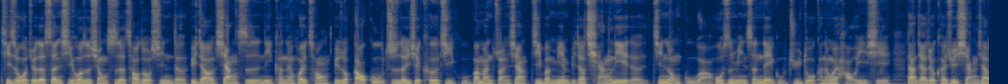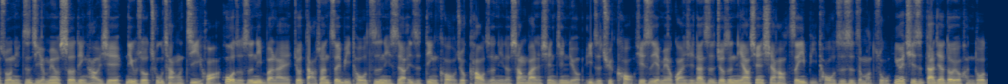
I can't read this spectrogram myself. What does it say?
其实我觉得升息或是熊市的操作心得，比较像是你可能会从比如说高估值的一些科技股，慢慢转向基本面比较强烈的金融股啊，或是民生类股居多，可能会好一些。大家就可以去想一下，说你自己有没有设定好一些，例如说出场的计划，或者是你本来就打算这笔投资你是要一直定扣，就靠着你的上半现金流一直去扣，其实也没有关系。但是就是你要先想好这一笔投资是怎么做，因为其实大家都有很多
